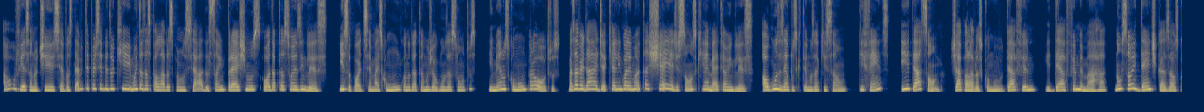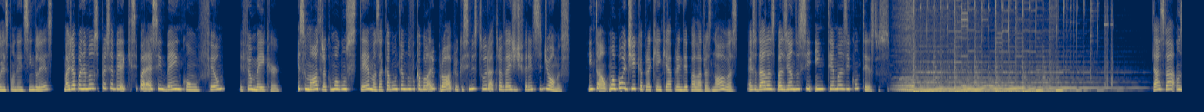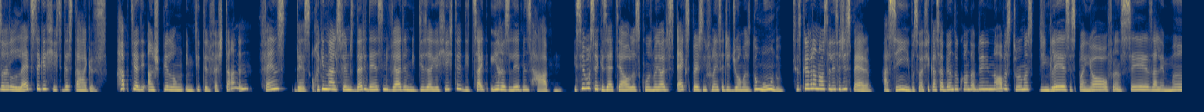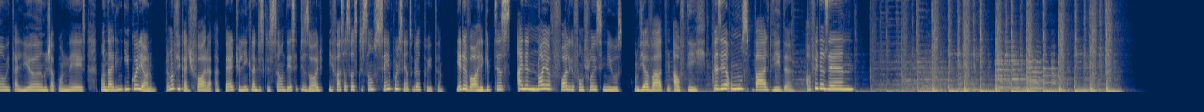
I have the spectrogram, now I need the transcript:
Ao ouvir essa notícia, você deve ter percebido que muitas das palavras pronunciadas são empréstimos ou adaptações em inglês. Isso pode ser mais comum quando tratamos de alguns assuntos e menos comum para outros, mas a verdade é que a língua alemã está cheia de sons que remetem ao inglês. Alguns exemplos que temos aqui são defense e der Song. Já palavras como der Film e der Filmemacher não são idênticas aos correspondentes em inglês, mas já podemos perceber que se parecem bem com film e filmmaker. Isso mostra como alguns temas acabam tendo um vocabulário próprio que se mistura através de diferentes idiomas. Então, uma boa dica para quem quer aprender palavras novas é estudá-las baseando-se em temas e contextos. Das war unsere letzte Geschichte des Tages. Habt ihr die Anspielung im Titel verstanden? Fans des Originalfilms Dirty Dancing werden mit dieser Geschichte die Zeit ihres Lebens haben. E se você quiser ter aulas com os melhores experts em influência de idiomas do mundo, se inscreva na nossa lista de espera. Assim, você vai ficar sabendo quando abrirem novas turmas de inglês, espanhol, francês, alemão, italiano, japonês, mandarim e coreano. Para não ficar de fora, aperte o link na descrição desse episódio e faça a sua inscrição 100% gratuita. Jede Woche gibt es eine neue Folge von Fluency News und wir warten auf dich. Wir sehen uns bald wieder. Auf Wiedersehen!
